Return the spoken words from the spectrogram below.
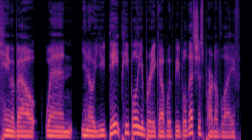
came about when you know you date people, you break up with people. That's just part of life.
